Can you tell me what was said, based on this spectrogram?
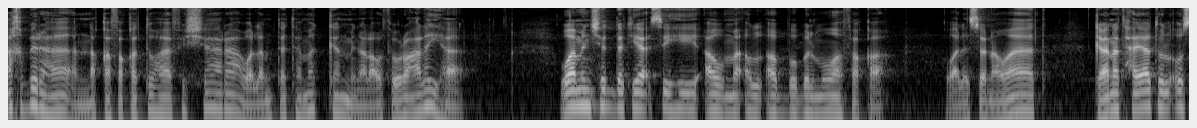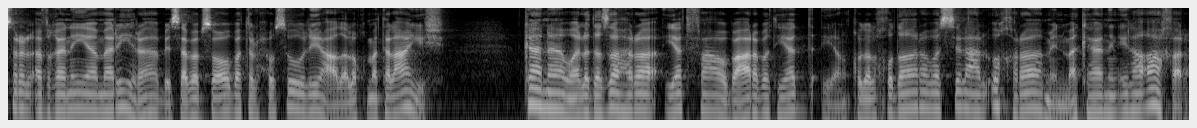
أخبرها أنك فقدتها في الشارع ولم تتمكن من العثور عليها ومن شدة يأسه أومأ الأب بالموافقة. ولسنوات كانت حياة الأسرة الأفغانية مريرة بسبب صعوبة الحصول على لقمة العيش. كان والد زهرة يدفع بعربة يد ينقل الخضار والسلع الأخرى من مكان إلى آخر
